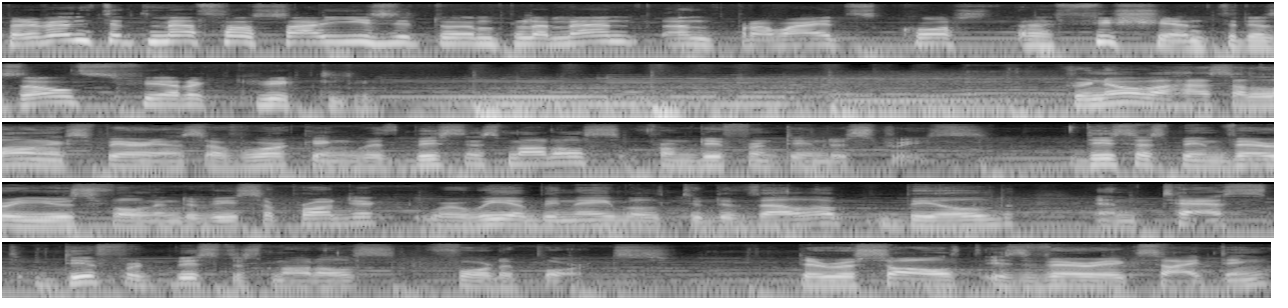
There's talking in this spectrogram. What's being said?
Preventive methods are easy to implement and provides cost-efficient results very quickly. Krinova has a long experience of working with business models from different industries. This has been very useful in the WISA project, where we have been able to develop, build and test different business models for the ports. The result is very exciting,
